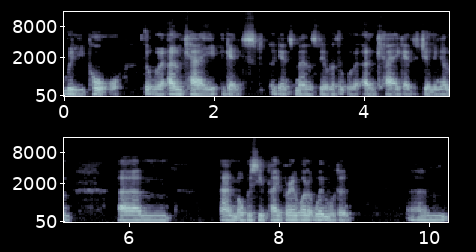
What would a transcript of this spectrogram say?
really poor. I thought we were okay against against Mansfield. I thought we were okay against Gillingham, um, and obviously played very well at Wimbledon. Um,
